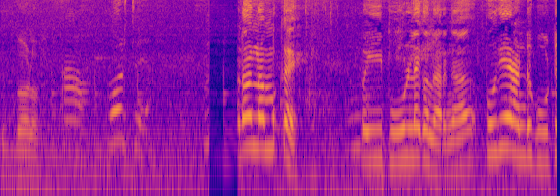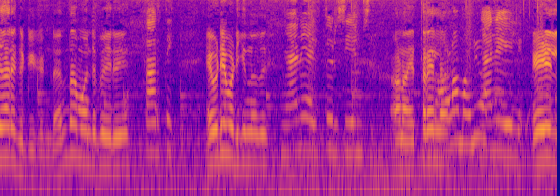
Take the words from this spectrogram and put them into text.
ഫുട്ബോളോ എടാ നമുക്ക് ഇപ്പൊ ഈ പൂളിലേക്ക് ഒന്ന് ഇറങ്ങാം. പുതിയ രണ്ട് കൂട്ടുകാരെ കിട്ടിയിട്ടുണ്ട്. എന്താ മോന്റെ പേര്? കാർത്തിക്. എവിടെയാ പഠിക്കുന്നത്? ആണോ? എത്രയല്ല ഞാൻ ഏയിൽ ഏഴിൽ.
